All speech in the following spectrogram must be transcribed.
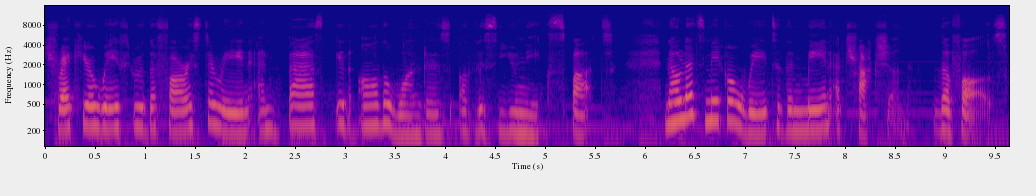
Trek your way through the forest terrain and bask in all the wonders of this unique spot. Now let's make our way to the main attraction, the falls.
